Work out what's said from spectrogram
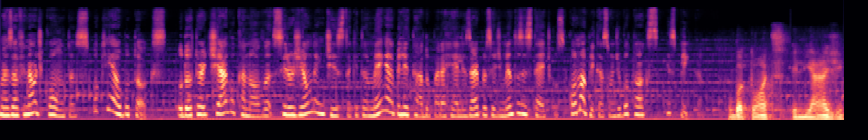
Mas afinal de contas, o que é o Botox? O Dr. Tiago Canova, cirurgião dentista que também é habilitado para realizar procedimentos estéticos como a aplicação de Botox, explica. O Botox ele age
